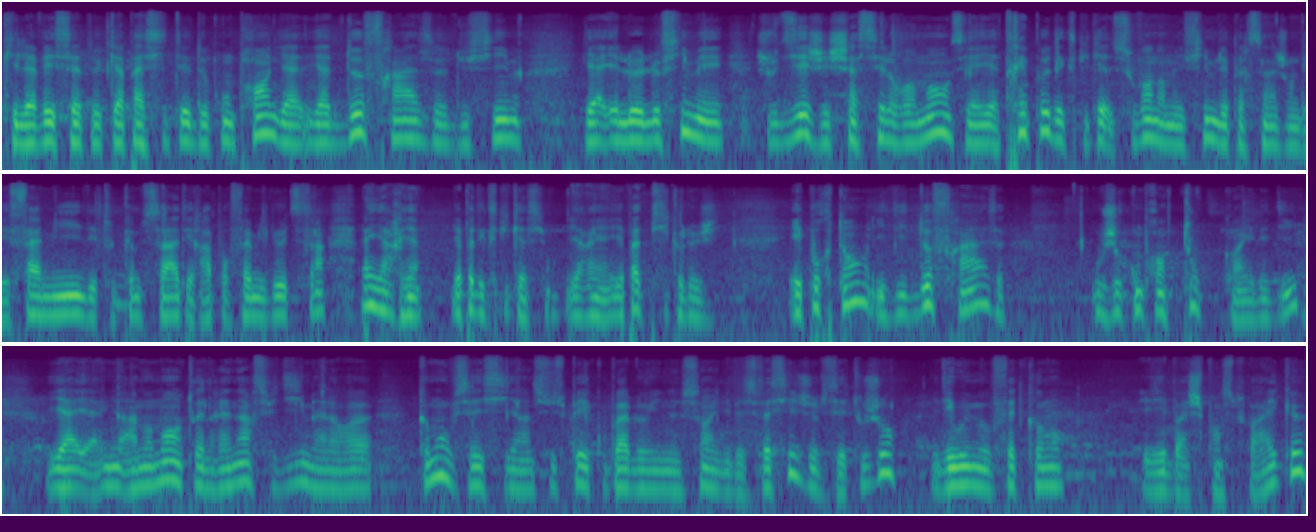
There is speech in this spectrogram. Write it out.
qu'il avait cette capacité de comprendre. Il y a, il y a deux phrases du film. Il y a, le, le, film est, je vous disais, j'ai chassé le roman. Il y a très peu d'explications. Souvent dans mes films, les personnages ont des familles, des trucs comme ça, des rapports familiaux, etc. Là, il y a rien. Il n'y a pas d'explication. Il y a rien. Il n'y a pas de psychologie. Et pourtant, il dit deux phrases où je comprends tout quand il est dit. Il y a, un moment, Antoine Reynard se dit, mais alors, euh, comment vous savez s'il y a un suspect est coupable ou innocent? Il dit, bah, c'est facile, je le sais toujours. Il dit, oui, mais vous faites comment? Il dit, bah, je pense pareil qu'eux.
